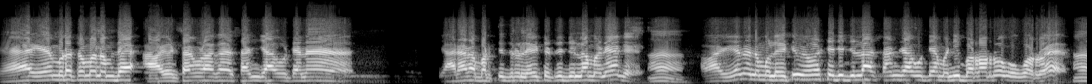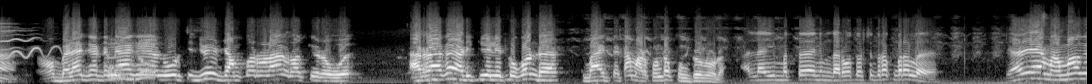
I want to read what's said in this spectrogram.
ಏ ಏನ್ ಬಿಡತ್ತಮ್ಮ ನಮ್ದೆ? ಆಗಿನ ಟೈಮ್ ಒಳಗ ಸಂಜೆ ಆಗ್ಬಿಟ್ಟೆನ. ಯಾರ್ಯಾರ ಬರ್ತಿದ್ರು ಲೈಟ್ ಇಟ್ಟಿದ್ದಿಲ್ಲ ಮನ್ಯಾಗ. ಹಾ. ಅವಾಗ ಏನ ನಮ್ಮ ಲೈಟಿನ ವ್ಯವಸ್ಥೆ ಇದ್ದಿದ್ದಿಲ್ಲ ಸಂಜೆ ಆಗ್ಬಿಟ್ಟೆ ಮನಿ ಬರೋರು ಹೋಗೋರು. ಹಾ. ನಾವ್ ಬೆಳಗ್ಗೆ ಮ್ಯಾಗ ನೋಡ್ತಿದ್ವಿ ಜಂಪರ್ ಒಳಗ ರೊಕ್ಕ ಇರೋವು. ಅದ್ರಾಗ ಅಡಿಕೆಯಲ್ಲಿ ತಗೊಂಡ್ ಬಾಯಿ ಚಟ ಮಾಡ್ಕೊಂಡ ಕುಂಟು ನೋಡ. ಅಲ್ಲ ಈ ಮತ್ತ ನಿಮ್ದು ಅರವತ್ತು ವರ್ಷದ ರೊಕ್ಕ ಬರಲ್ಲ? ಅದೇ ಮಮ್ಮಗ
